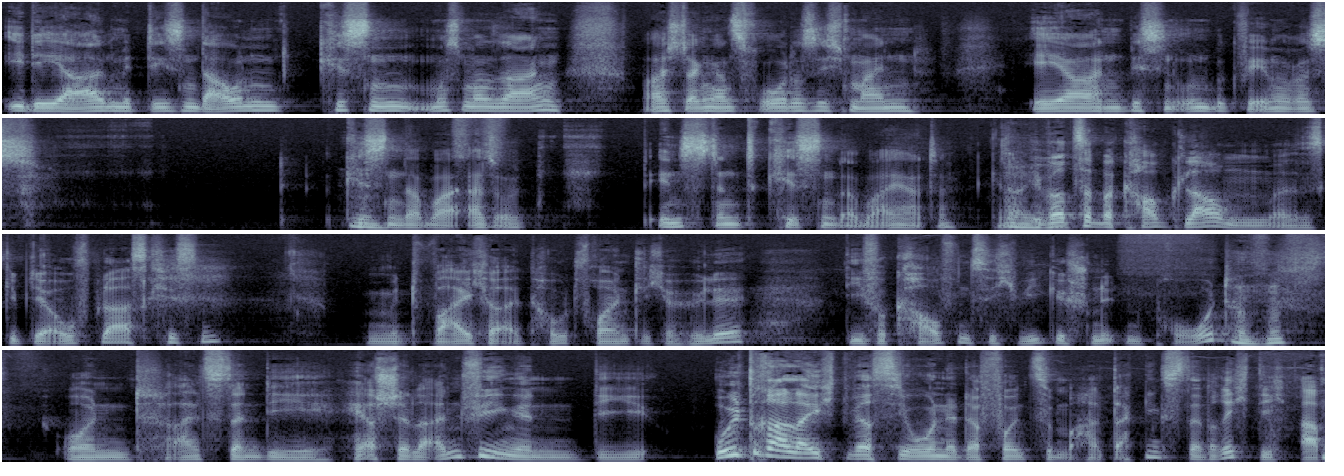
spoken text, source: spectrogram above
ideal mit diesen Daunenkissen, muss man sagen. War ich dann ganz froh, dass ich mein eher ein bisschen unbequemeres Kissen dabei, also Instant-Kissen dabei hatte. Genau. Ihr werdet es aber kaum glauben. Also es gibt ja Aufblaskissen mit weicher, hautfreundlicher Hülle. Die verkaufen sich wie geschnitten Brot. Und als dann die Hersteller anfingen, die Ultraleicht-Versionen davon zu machen, da ging es dann richtig ab.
